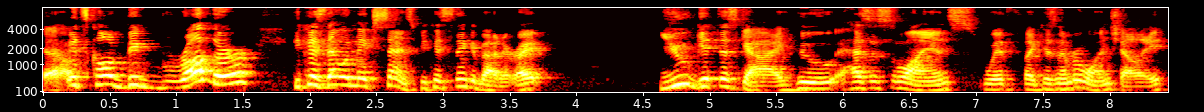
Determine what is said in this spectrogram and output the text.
yeah. It's called Big Brother because that would make sense. Because think about it, right? You get this guy who has this alliance with like his number one, Shelli.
